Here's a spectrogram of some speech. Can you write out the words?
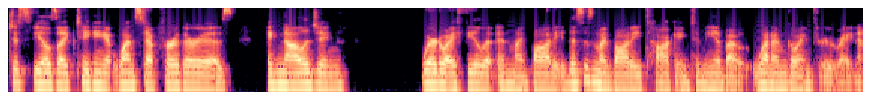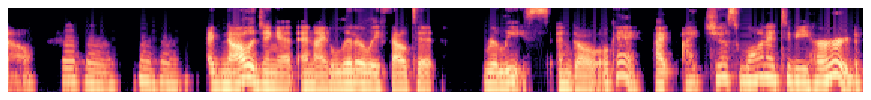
just feels like taking it one step further is acknowledging where do I feel it in my body? This is my body talking to me about what I'm going through right now. Mm-hmm. Mm-hmm. Acknowledging it. And I literally felt it release and go, okay, I, I just wanted to be heard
